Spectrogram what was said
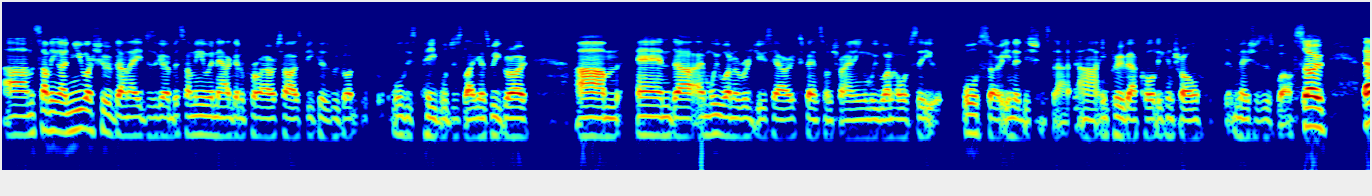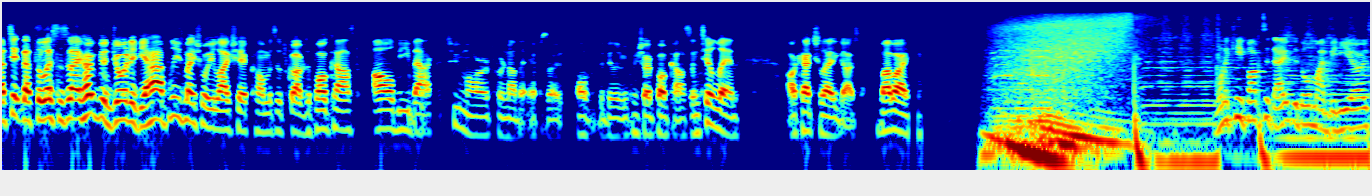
Um, something I knew I should have done ages ago, but something we're now going to prioritize because we've got all these people just like as we grow, um, and uh, and we want to reduce our expense on training, and we want to obviously also, in addition to that, uh, improve our quality control measures as well. So that's it. That's the lesson today. Hope you enjoyed it. If you have, please make sure you like, share, comment, subscribe to the podcast. I'll be back tomorrow for another episode of the Billy Rickman Show podcast. Until then. I'll catch you later, guys. Bye bye. Want to keep up to date with all my videos,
